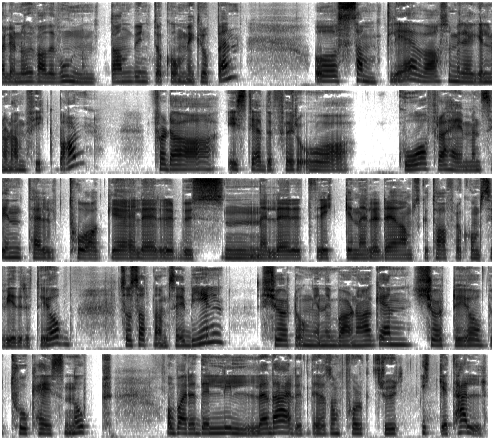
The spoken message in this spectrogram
eller når var det vondtene begynte å komme i kroppen. Og samtlige var som regel når de fikk barn. For da, i stedet for å gå fra heimen sin til toget eller bussen eller trikken eller det de skulle ta for å komme seg videre til jobb, så satte de seg i bilen, kjørte ungen i barnehagen, kjørte jobb, tok heisen opp. Og bare det lille der, det som folk tror ikke teller,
